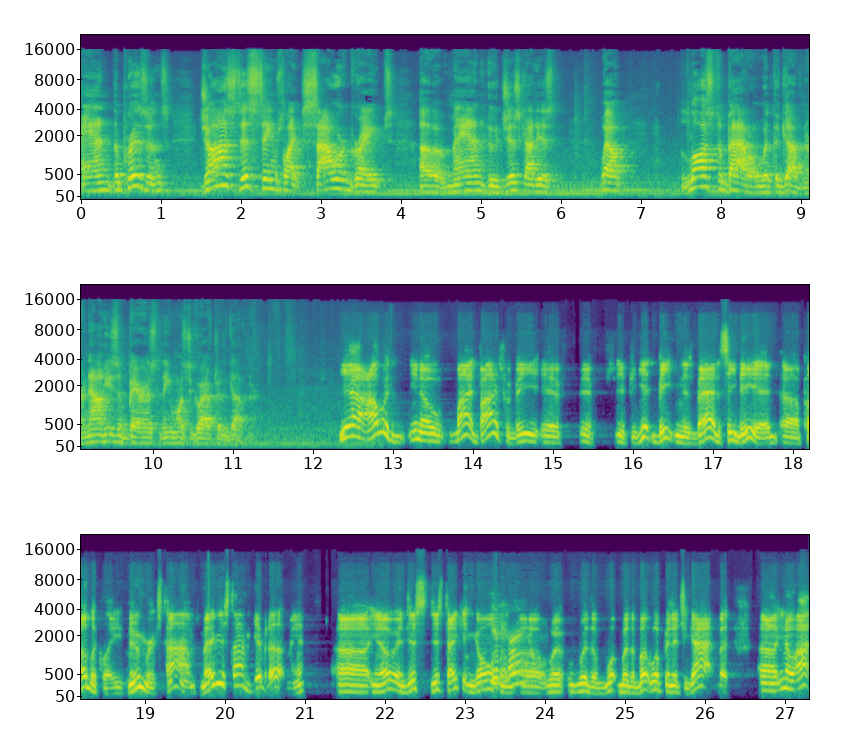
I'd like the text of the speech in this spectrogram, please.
and the prisons. Josh, this seems like sour grapes of a man who just got his, well, lost a battle with the governor. Now he's embarrassed and he wants to go after the governor. Yeah, I would. You know, my advice would be if if if you get beaten as bad as he did uh, publicly numerous times, maybe it's time to give it up, man. Uh, you know, and just just take it and go on uh, with with the with the butt whooping that you got. But uh, you know, I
